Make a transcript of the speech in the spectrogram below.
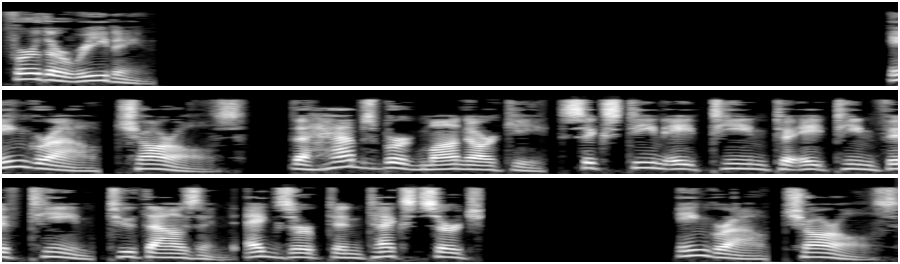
Further reading Ingrao, Charles. The Habsburg Monarchy, 1618–1815 2000 excerpt and text search Ingrao, Charles.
